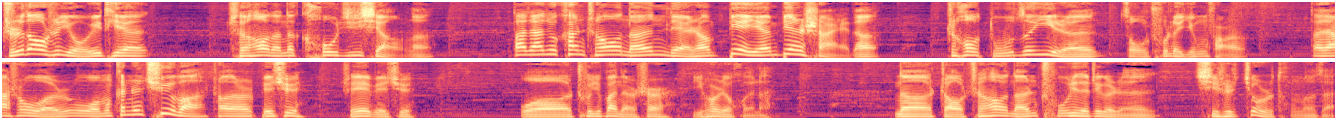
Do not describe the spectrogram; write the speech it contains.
直到是有一天，陈浩南的扣机响了，大家就看陈浩南脸上变颜变色的，之后独自一人走出了营房。大家说我我们跟着去吧，赵老师别去，谁也别去，我出去办点事儿，一会儿就回来。那找陈浩南出去的这个人，其实就是童乐仔。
